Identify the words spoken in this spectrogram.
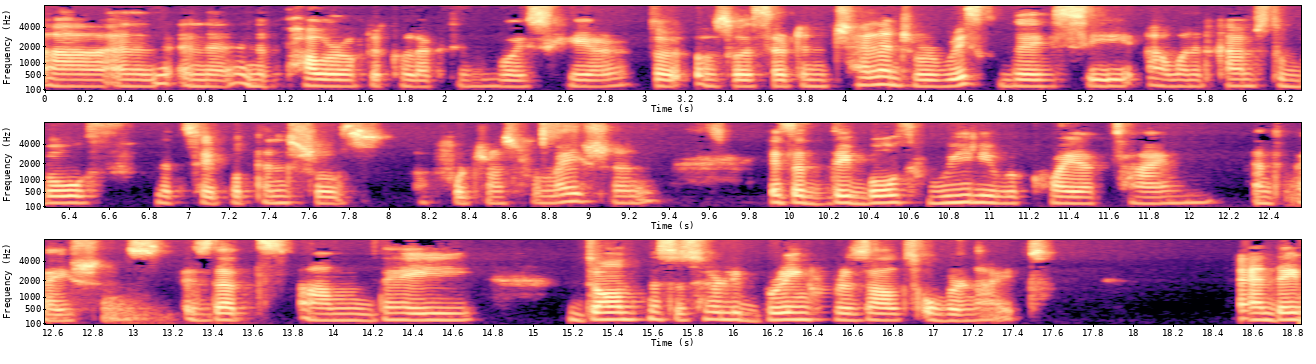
uh, and, and, and, the power of the collective voice here. So also a certain challenge or risk they see uh, when it comes to both, let's say, potentials for transformation, is that they both really require time and patience. Is that um, they don't necessarily bring results overnight, and they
